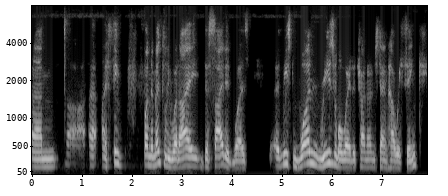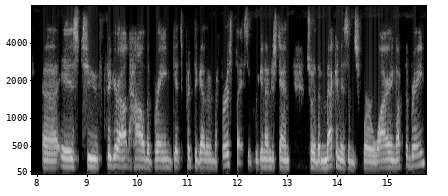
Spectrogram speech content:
um, uh, I think fundamentally what I decided was at least one reasonable way to try to understand how we think uh, is to figure out how the brain gets put together in the first place. If we can understand sort of the mechanisms for wiring up the brain,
